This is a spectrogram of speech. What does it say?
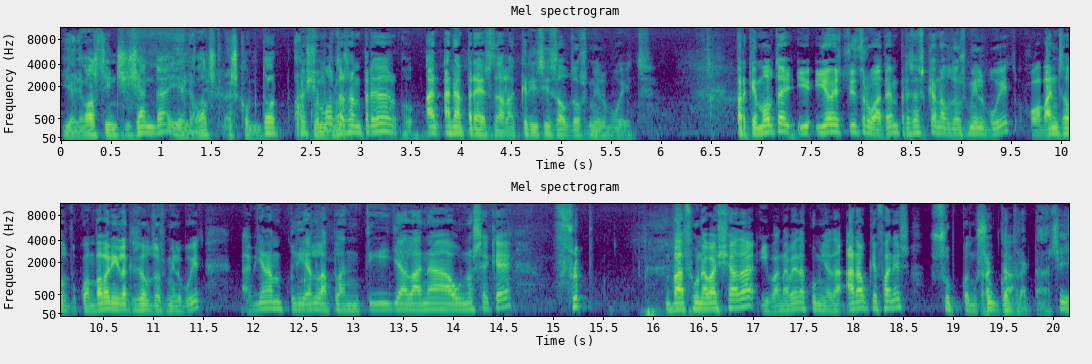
i llavors tinc 60 i llavors és com tot. Però el això control. moltes empreses han, han après de la crisi del 2008. Perquè molta, jo, jo he trobat eh, empreses que en el 2008, o abans, del, quan va venir la crisi del 2008, havien ampliat la plantilla, la nau, no sé què, flup, va fer una baixada i van haver d'acomiadar. Ara el que fan és subcontractar. Subcontractar, sí.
